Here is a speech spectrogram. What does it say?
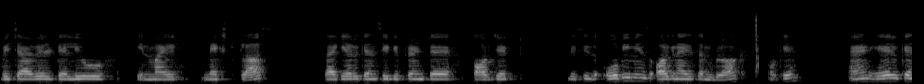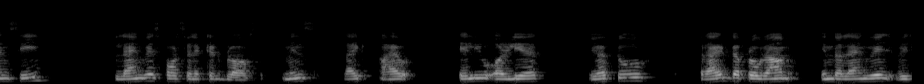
which i will tell you in my next class. Like here you can see different uh, object. This is ob means organization block okay? And here you can see language for selected blocks. Means like i have tell you earlier you have to write the program in the language which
